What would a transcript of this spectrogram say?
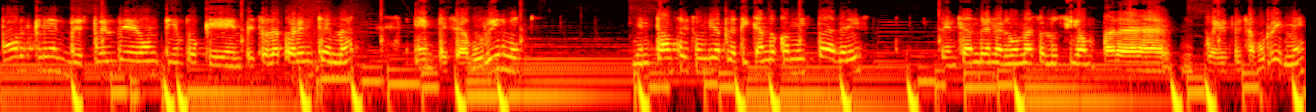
porque después de un tiempo que empezó la cuarentena, empecé a aburrirme. Entonces un día platicando con mis padres, pensando en alguna solución para pues desaburrirme,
